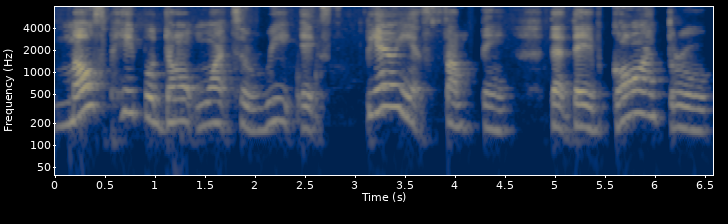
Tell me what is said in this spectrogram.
most people don't want to re experience something that they've gone through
